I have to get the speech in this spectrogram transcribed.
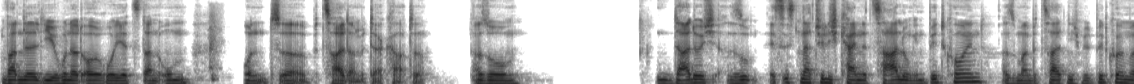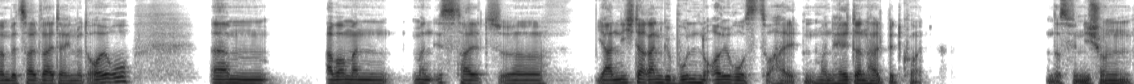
wandel die 100 Euro jetzt dann um und äh, bezahle dann mit der Karte. Also dadurch, also es ist natürlich keine Zahlung in Bitcoin, also man bezahlt nicht mit Bitcoin, man bezahlt weiterhin mit Euro, ähm, aber man man ist halt äh, ja nicht daran gebunden, Euros zu halten. Man hält dann halt Bitcoin. Und das finde ich schon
